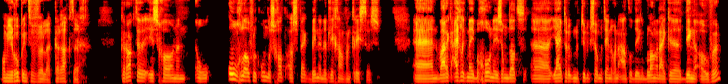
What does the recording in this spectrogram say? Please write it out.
Om je roeping te vervullen, karakter. Karakter is gewoon een on- ongelooflijk onderschat aspect binnen het lichaam van Christus. En waar ik eigenlijk mee begonnen is omdat, eh, jij hebt er ook natuurlijk zo meteen nog een aantal dingen, belangrijke dingen over.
